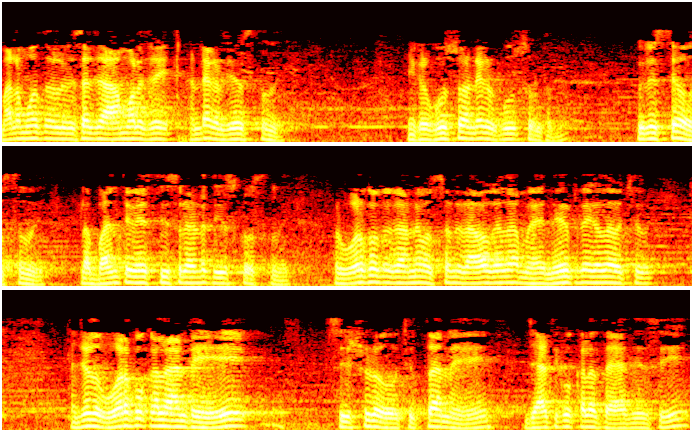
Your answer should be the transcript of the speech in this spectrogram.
మలమూత్రాలు విసర్జన ఆమూల చేయి అంటే అక్కడ చేస్తుంది. ఇక్కడ కూర్చో అంటే ఇక్కడ కూర్చుంటుంది. పిలిస్తే వస్తుంది. ఇట్లా బంతి వేసి తీసుకురంటే తీసుకొస్తుంది. ఇప్పుడు ఊరకొక్క కానీ వస్తుంది రావు కదా నేర్పితే కదా వచ్చింది. అంటే ఊరకొక్క లాంటి శిష్యుడు చిత్తాన్ని జాతి కుక్కలా తయారు చేసి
